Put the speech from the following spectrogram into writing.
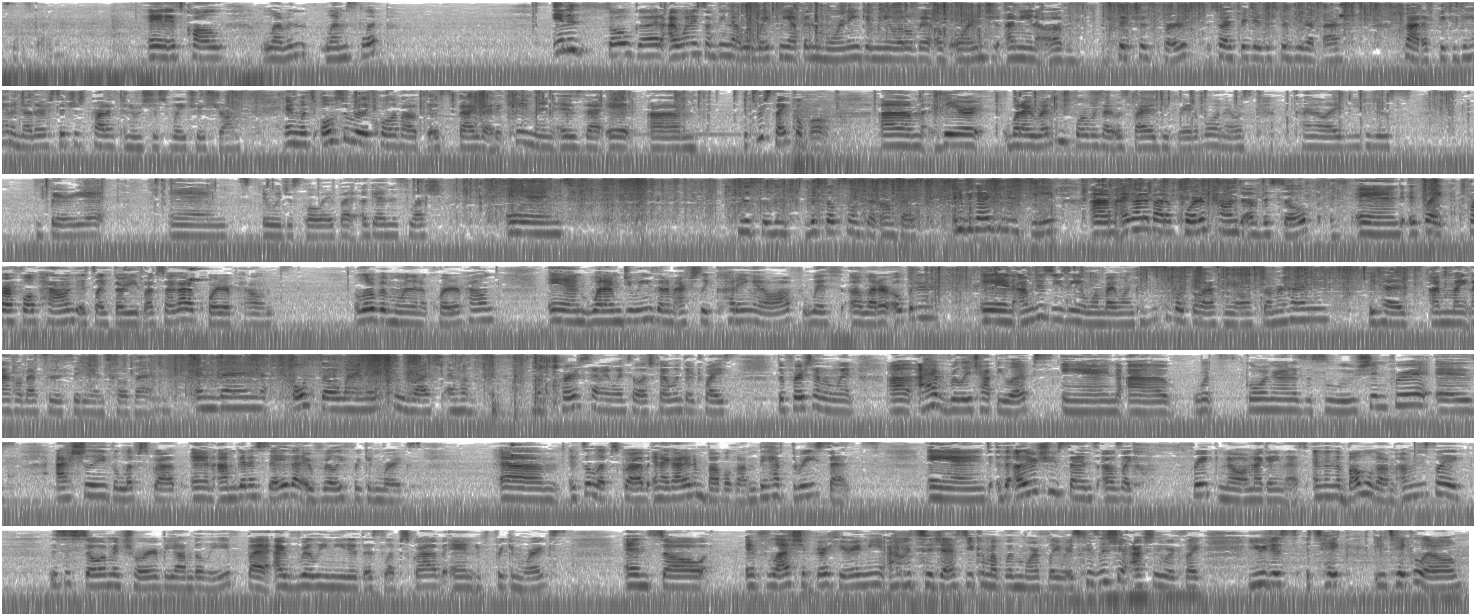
Smells good. And it's called lemon lemon slip. And it's so good. I wanted something that would wake me up in the morning give me a little bit of orange i mean of citrus burst so i figured this would be the best product because they had another citrus product and it was just way too strong. And what's also really cool about this bag that it came in is that it um, it's recyclable. Um, there what i read before was that it was biodegradable and it was kind of like you could just bury it and it would just go away. But again, it's Lush. And this is the soap smells good. Oh, I'm sorry. And if you guys didn't see, um, I got about a quarter pound of the soap, and it's like for a full pound, it's like 30 bucks. So I got a quarter pound, a little bit more than a quarter pound. And what I'm doing is that I'm actually cutting it off with a letter opener, and I'm just using it one by one because it's supposed to last me all summer, honey because I might not go back to the city until then. And then also when I went to Lush, I went the first time I went to Lush, I went there twice. The first time I went, uh, I have really chappy lips, and uh, what's going on as a solution for it is actually the lip scrub, and I'm gonna say that it really freaking works. Um, it's a lip scrub, and I got it in bubblegum. They have three scents, and the other two scents, I was like, freak, no, I'm not getting this. And then the bubblegum, I'm just like, this is so immature beyond belief, but I really needed this lip scrub and it freaking works. And so if Lush, if you're hearing me, I would suggest you come up with more flavors because this shit actually works. Like you just take you take a little,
